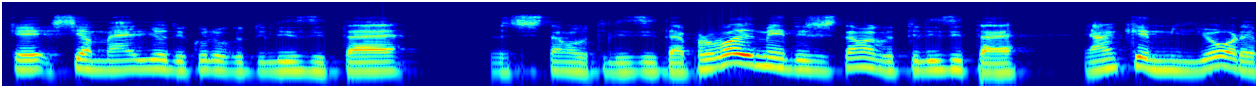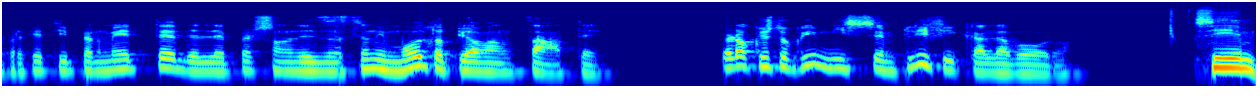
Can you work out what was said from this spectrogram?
che sia meglio di quello che utilizzi te, del sistema che utilizzi te. Probabilmente il sistema che utilizzi te è anche migliore perché ti permette delle personalizzazioni molto più avanzate. Però questo qui mi semplifica il lavoro. Sì,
